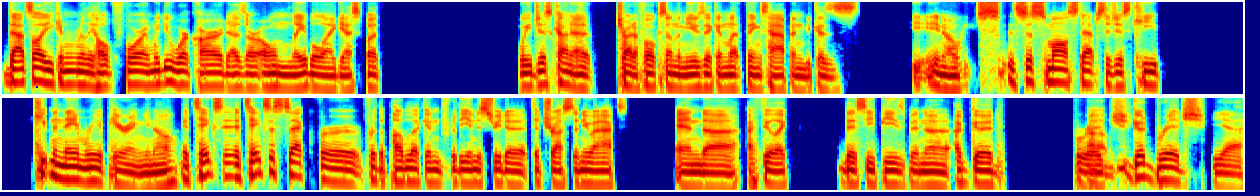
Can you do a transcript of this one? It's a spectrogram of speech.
that's all you can really hope for. And we do work hard as our own label i guess. But we just kind of try to focus on the music and let things happen because you know it's just small steps to just keep keep the name reappearing you know it takes it takes a sec for for the public and for the industry to to trust a new act and uh i feel like this ep has been a, a good um, bridge. good bridge yeah.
